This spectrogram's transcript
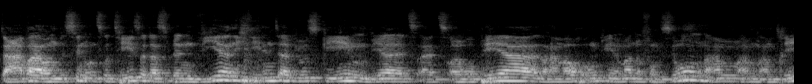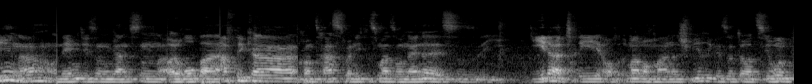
da war ein bisschen unsere These, dass wenn wir nicht die Interviews geben, wir jetzt als Europäer haben auch irgendwie immer eine Funktion am, am, am Dreh ne? und neben diesem ganzen Europa-Afrika-Kontrast, wenn ich das mal so nenne, ist jeder Dreh auch immer noch mal eine schwierige Situation.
